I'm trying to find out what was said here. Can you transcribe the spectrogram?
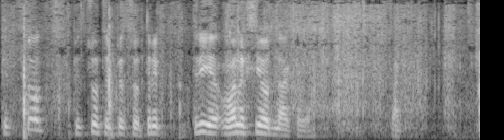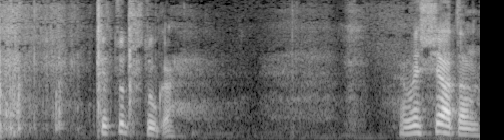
500, 500 і 500. Три, три, вони всі однакові. Так. 500 штука. Лещата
